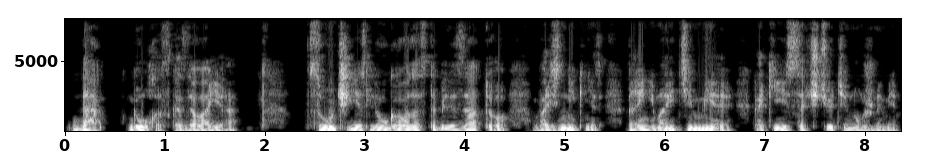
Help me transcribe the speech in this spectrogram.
«Да», — глухо сказала Аира. В случае, если угроза стабилизатору возникнет, принимайте меры, какие сочтете нужными.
